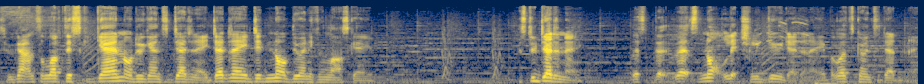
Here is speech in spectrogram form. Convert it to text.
Do we get into Luvdisc again, or do we get into Dedenne? Dedenne did not do anything last game. Let's do Dedenne. Let's let's not literally do Dedenne, but let's go into Dedenne.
